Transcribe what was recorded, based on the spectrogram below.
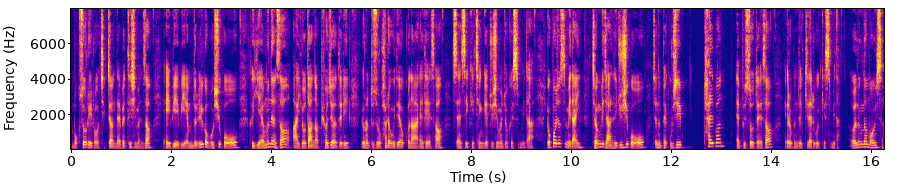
목소리로 직접 내뱉으시면서 ABAB 예문들 읽어보시고 그 예문에서 아, 요 단어, 표제어들이 이런 뜻으로 활용이 되었구나에 대해서 센스 있게 챙겨주시면 좋겠습니다. 욕 보셨습니다. 정리 잘 해주시고 저는 198번 에피소드에서 여러분들 기다리고 있겠습니다. 얼른 넘어 있어.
